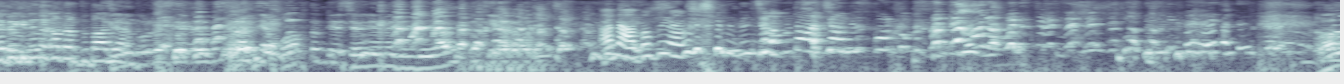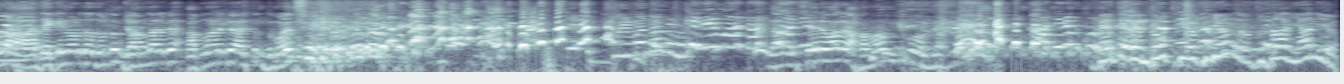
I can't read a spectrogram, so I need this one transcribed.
Eve gidene kadar dudağım yandı. Senin burada söyleyemedim diye korktum diye söyleyemedim diye yandım diye. anne azap uyanmış şimdi. Adekin orada durdum camları bir kapıları bir açtım duman çıkıyor. Duymadın mı? Lan içeri var ya hamam gibi olmuş. Ben de önde oturuyor biliyor musun? Dudağım yanıyor.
